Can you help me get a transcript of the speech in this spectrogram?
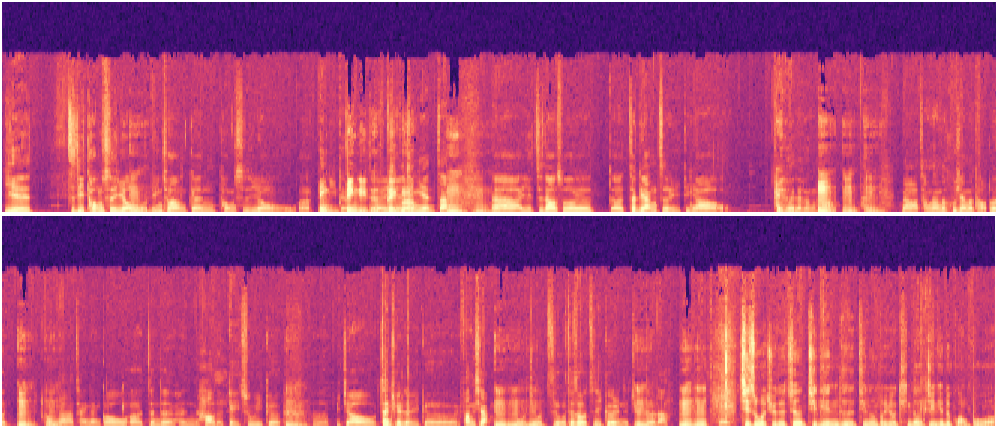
也自己同时有临床跟同时有呃病理的病理的一些经验在。嗯嗯。那也知道说，呃，这两者一定要。配合的很好，嗯嗯嗯，那常常的互相的讨论，嗯，那才能够呃，真的很好的给出一个，嗯。呃，比较正确的一个方向，嗯嗯，我就自我这是我自己个人的觉得啦，嗯哼，对，其实我觉得这今天的听众朋友听到今天的广播，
